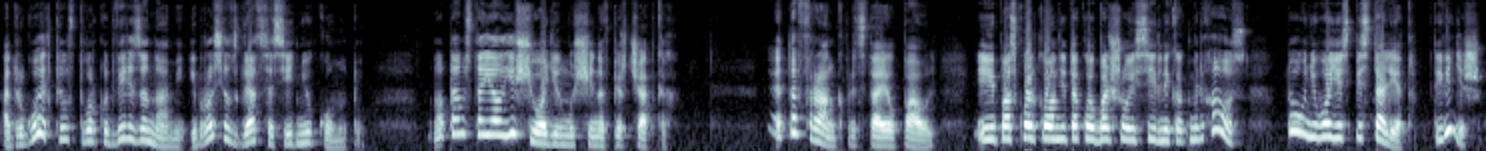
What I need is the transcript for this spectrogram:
а другой открыл створку двери за нами и бросил взгляд в соседнюю комнату. Но там стоял еще один мужчина в перчатках. «Это Франк», — представил Пауль. «И поскольку он не такой большой и сильный, как Мильхаус, то у него есть пистолет. Ты видишь?»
